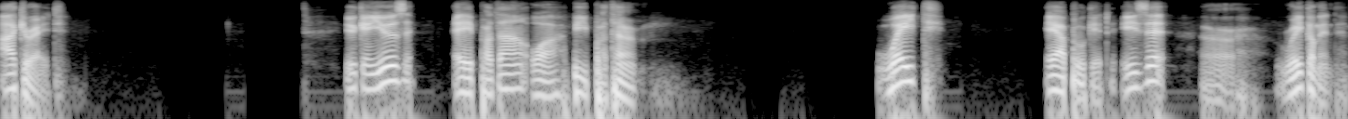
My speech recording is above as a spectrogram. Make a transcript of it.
accurate. You can use A pattern or B pattern. Wait air pocket is uh, recommended.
